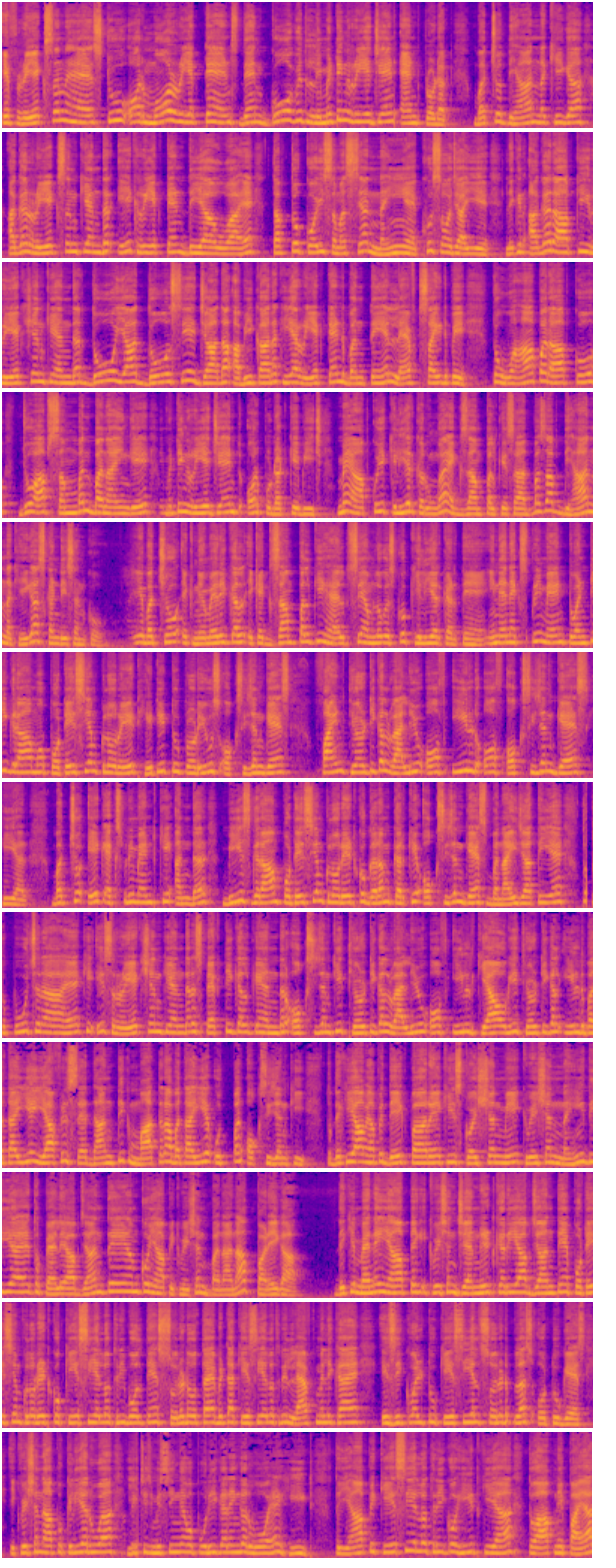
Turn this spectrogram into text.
If reaction has two or more reactants, then go with limiting reagent and product. बच्चों, ध्यान रखिएगा, अगर रिएक्शन के अंदर एक रिएक्टेंट दिया हुआ है, तब तो कोई समस्या नहीं है, खुश हो जाइए लेकिन अगर आपकी रिएक्शन के अंदर दो या दो से ज़्यादा अभिकारक या रिएक्टेंट बनते हैं लेफ़्ट साइड पे तो वहाँ पर आपको जो आप संबंध बनाएँगे लिमिटिंग रिएजेंट और प्रोडक्ट के बीच, मैं आपको ये क्लियर करूँगा एग्ज़ाम्पल के साथ, बस आप ध्यान रखिएगा इस कंडीशन को। ये बच्चों, एक न्यूमेरिकल एक एग्ज़ाम्पल की हेल्प से हम लोग इसको क्लियर करते हैं। In an experiment 20 gram of potassium chlorate heated to produce oxygen gas find theoretical value of yield of oxygen gas here बच्चों एक एक्सपेरिमेंट के अंदर 20 ग्राम पोटेशियम क्लोरेट को गर्म करके ऑक्सीजन गैस बनाई जाती है। तो, तो पूछ रहा है कि इस रिएक्शन के अंदर स्पेक्टिकल के अंदर ऑक्सीजन की थियोरटिकल वैल्यू ऑफ़ ईल्ड क्या होगी? थियोरटिकल ईल्ड बताइए या फिर सैद्धांतिक मात्रा बताइए उत्पन्न ऑक्सीजन की। तो देखिए आप यहाँ पे देख पा रहे हैं कि इस क्वेश्चन में इक्वेशन नहीं दिया है। तो पहले आप जानते हैं हमको यहाँ पे इक्वेशन बनाना पड़ेगा। देखिए, मैंने यहाँ पे एक इक्वेशन जनरेट करी है, आप जानते हैं पोटेशियम क्लोरेट को के थ्री बोलते हैं सोलिड होता है बेटा। के थ्री लेफ़्ट में लिखा है is equal to K C L solid plus O two gas equation आपको क्लियर हुआ, ये चीज़ मिसिंग है, वो पूरी करेंगे और वो है हीट तो यहाँ पे K C L O three को हीट किया तो आपने पाया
